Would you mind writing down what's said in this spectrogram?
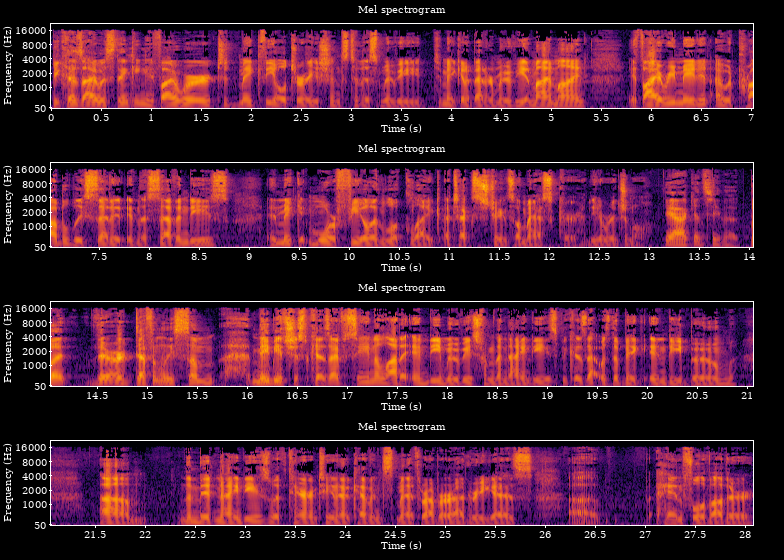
because I was thinking if I were to make the alterations to this movie to make it a better movie in my mind, if I remade it, I would probably set it in the 70s and make it more feel and look like a Texas Chainsaw Massacre, the original. yeah i can see that But there are definitely some. Maybe it's just because I've seen a lot of indie movies from the '90s because that was the big indie boom, um, the mid '90s with Tarantino, Kevin Smith, Robert Rodriguez, uh, a handful of other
